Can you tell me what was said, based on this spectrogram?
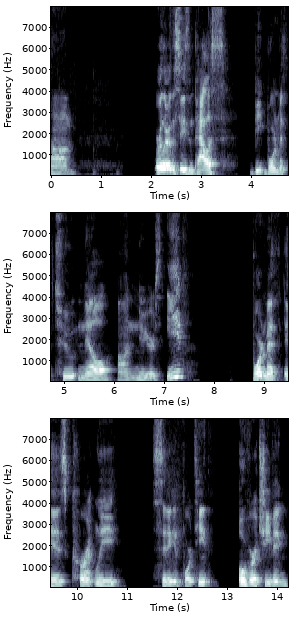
Um, earlier in the season, Palace beat Bournemouth 2 0 on New Year's Eve. Bournemouth is currently sitting in 14th, overachieving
